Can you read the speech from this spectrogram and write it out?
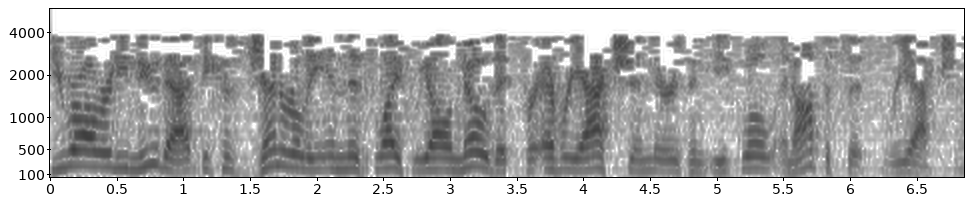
You already knew that because generally in this life we all know that for every action there is an equal and opposite reaction.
